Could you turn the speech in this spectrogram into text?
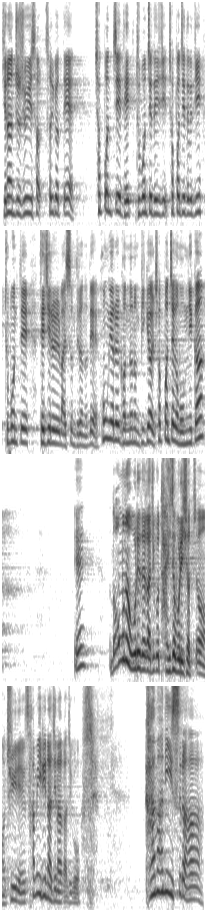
지난주 주의 설- 설교 때 첫 번째 대, 두 번째 돼지 첫 번째 돼지 두 번째 돼지를 말씀드렸는데 홍해를 건너는 비결 첫 번째가 뭡니까? 예? 너무나 오래돼 가지고 다 잊어버리셨죠. 주일이 3일이나 지나 가지고 가만히 있으라.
